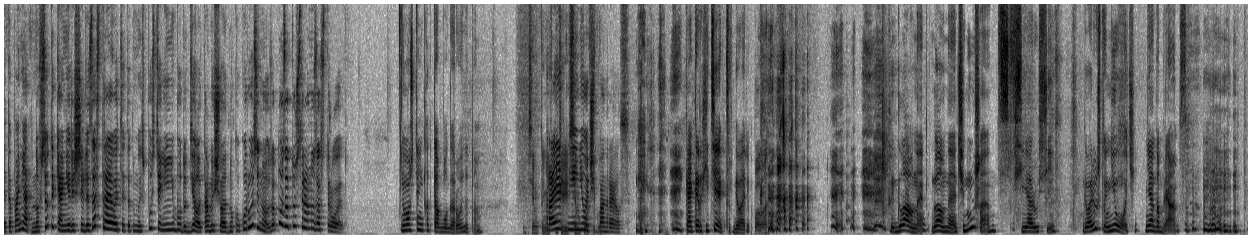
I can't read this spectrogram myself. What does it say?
Это понятно, но все-таки они решили застраивать этот мыс. Пусть они не будут делать там еще одну кукурузину, зато зато все равно застроят. Ну, может, они как-то облагородят там. Всем, кто не Проект в Питере, мне всем не пофигу. очень понравился. Как архитектор, говорю. Главное, главное, чинуша всея Руси. Говорю, что не очень, не одобряемся.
